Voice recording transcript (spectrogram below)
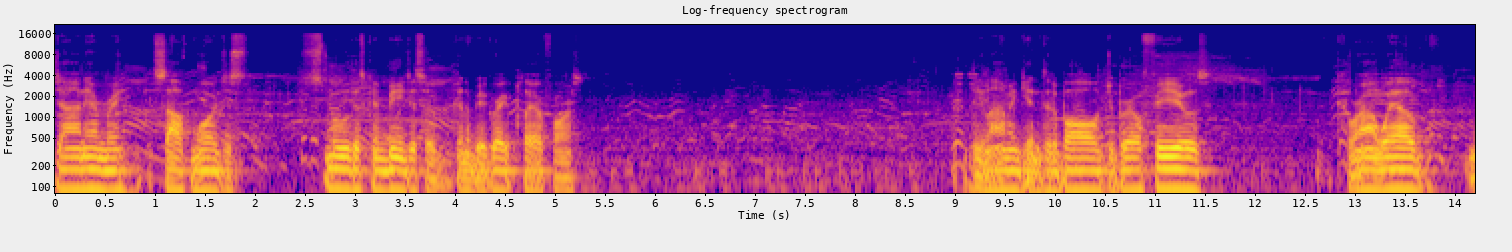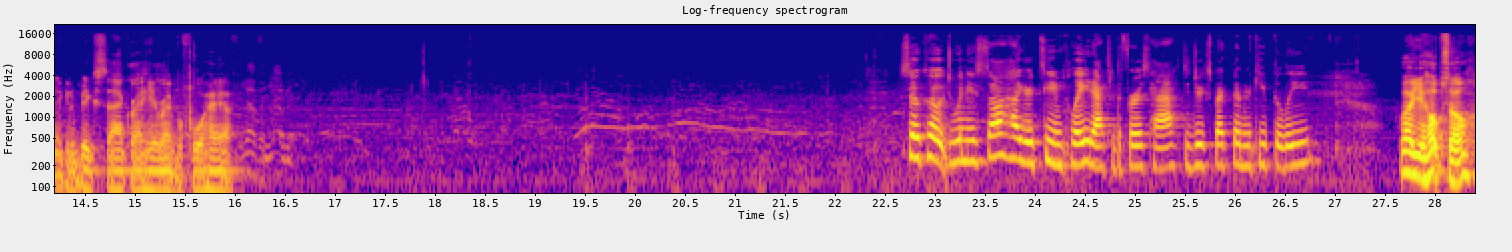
John Emery, sophomore, just smooth as can be, just going to be a great player for us. D lineman getting to the ball, Jabril Fields, Karan Webb making a big sack right here, right before half. So, Coach, when you saw how your team played after the first half, did you expect them to keep the lead? Well, you hope so.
